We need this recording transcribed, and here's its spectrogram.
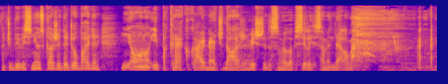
Znači, BBC News kaže da je Joe Biden i ono, ipak rekao, aj, neću da lažem više da su me opsili sa Mendelom.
